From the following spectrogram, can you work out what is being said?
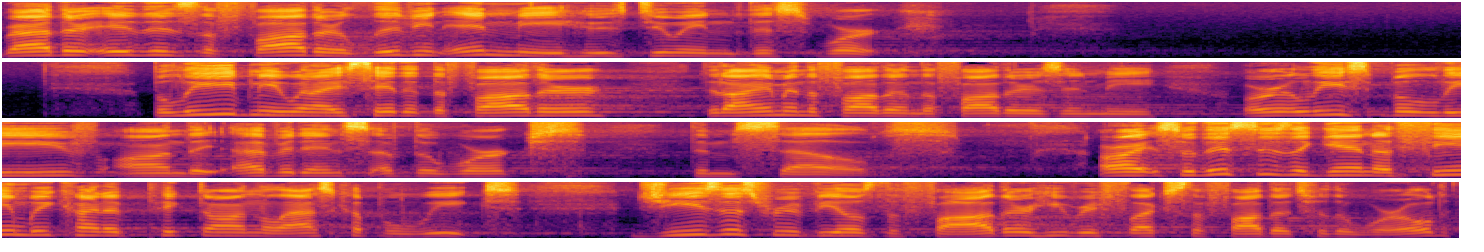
Rather, it is the Father living in me who's doing this work. Believe me when I say that the Father, that I am in the Father and the Father is in me, or at least believe on the evidence of the works themselves. All right, so this is again a theme we kind of picked on the last couple weeks. Jesus reveals the Father, he reflects the Father to the world,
